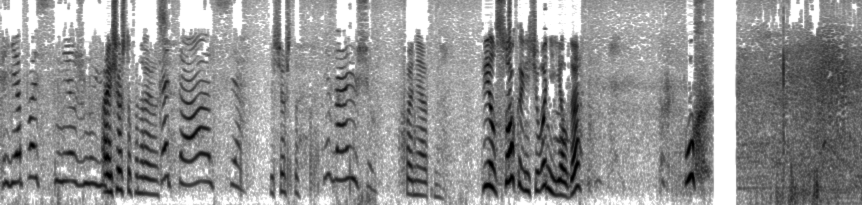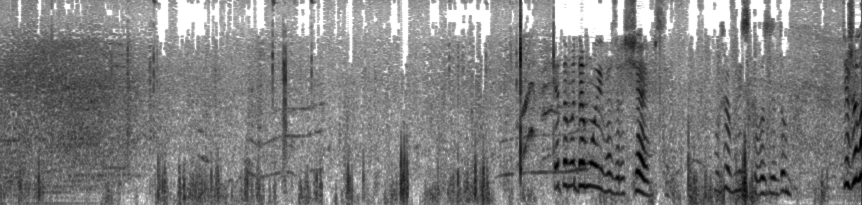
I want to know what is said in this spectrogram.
крепость снежную. А еще что понравилось? Катался. Еще что? Не знаю еще. Понятно. Пил сок и ничего не ел, да? Ух! Это мы домой возвращаемся. Уже близко возле дома. Тяжело,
